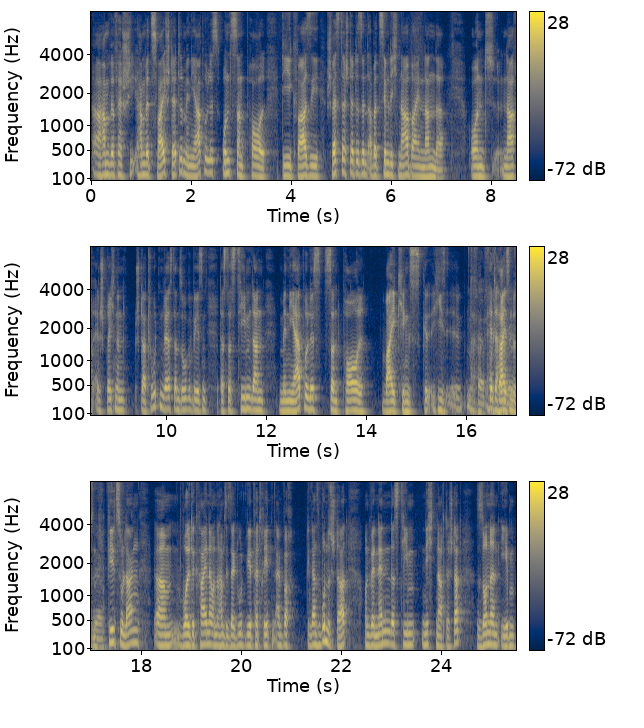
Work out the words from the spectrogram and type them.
äh, haben, wir haben wir zwei Städte, Minneapolis und St. Paul, die quasi Schwesterstädte sind, aber ziemlich nah beieinander. Und nach entsprechenden Statuten wäre es dann so gewesen, dass das Team dann Minneapolis St. Paul Vikings hieß, äh, hätte heißen müssen. Ja. Viel zu lang, ähm, wollte keiner. Und dann haben sie gesagt, gut, wir vertreten einfach den ganzen Bundesstaat und wir nennen das Team nicht nach der Stadt, sondern eben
